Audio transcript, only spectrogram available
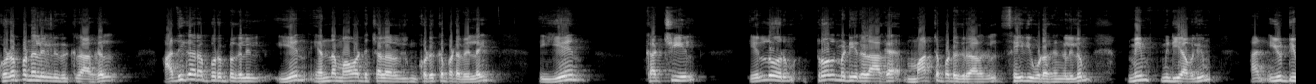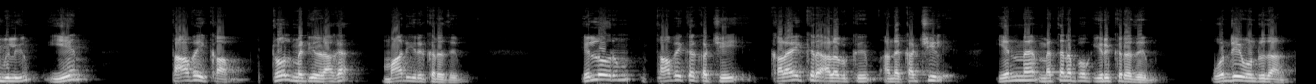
குழப்ப நிலையில் இருக்கிறார்கள்? அதிகார பொறுப்புகளில் ஏன் எந்த மாவட்ட செயலாளர்களும் கொடுக்கப்படவில்லை? ஏன் கட்சியில் எல்லோரும் ட்ரோல் மெட்டீரியலாக மாற்றப்படுகிறார்கள்? செய்தி ஊடகங்களிலும் மீம் மீடியாவிலும் அண்ட் யூடியூபிலும் ஏன் தாவைக்கா ட்ரோல் மெட்டீரியலாக மாறியிருக்கிறது. எல்லோரும் தாவைக்க கட்சியை கலாய்க்கிற அளவுக்கு அந்த கட்சியில் என்ன மெத்தன போக்கு இருக்கிறது? ஒன்றே ஒன்றுதான்.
